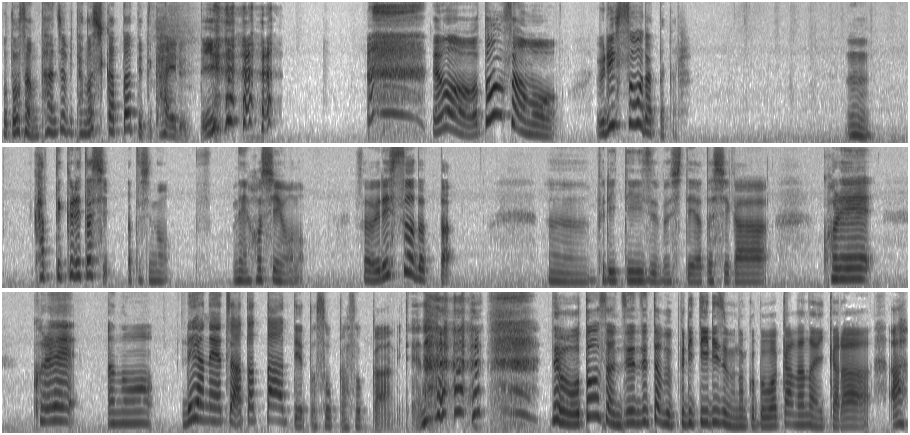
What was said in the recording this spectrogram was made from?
お父さんの誕生日楽しかったって言って帰るっていう。でもお父さんも嬉しそうだったから。うん。買ってくれたし私のね欲しいもの。そう嬉しそうだった。うん。プリティリズムして私がこれこれあのレアなやつ当たったって言うとそっかそっかみたいな。でもお父さん全然多分プリティリズムのことわからないからあ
